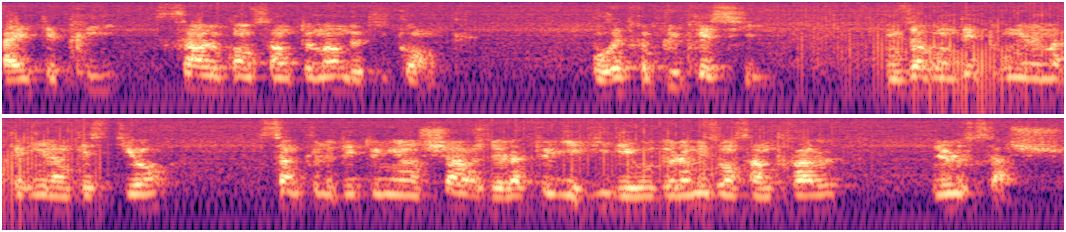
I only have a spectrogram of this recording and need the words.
a été pris sans le consentement de quiconque. Pour être plus précis, nous avons détourné le matériel en question sans que le détenu en charge de l'atelier vidéo de la maison centrale ne le sache.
